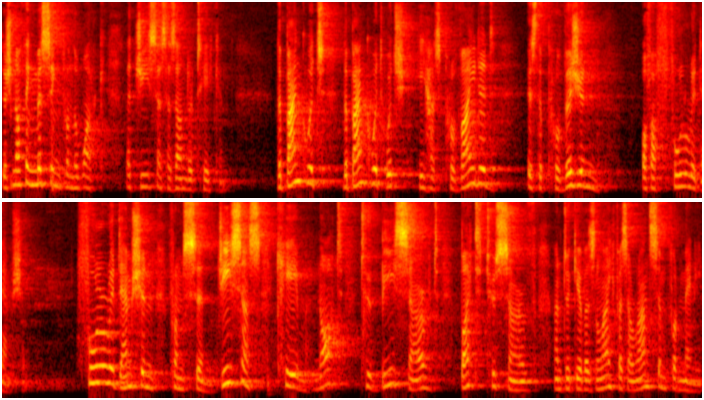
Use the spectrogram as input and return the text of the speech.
There's nothing missing from the work that Jesus has undertaken. The banquet, the banquet which he has provided is the provision of a full redemption full redemption from sin. Jesus came not to be served, but to serve and to give his life as a ransom for many.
